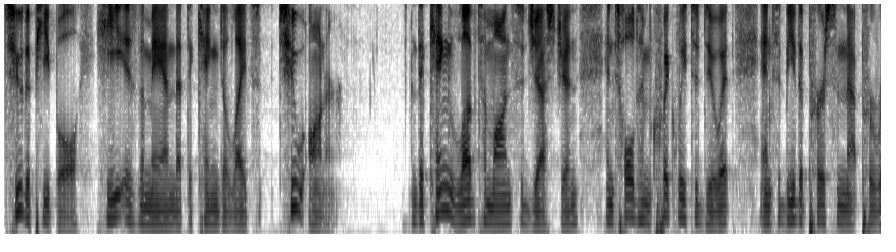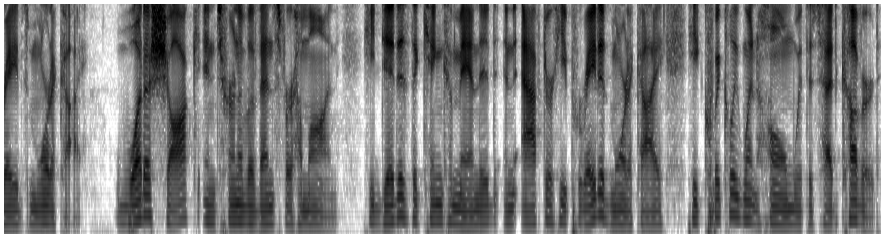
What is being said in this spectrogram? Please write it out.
to the people, He is the man that the king delights to honor. The king loved Haman's suggestion and told him quickly to do it and to be the person that parades Mordecai. What a shock and turn of events for Haman. He did as the king commanded, and after he paraded Mordecai, he quickly went home with his head covered.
